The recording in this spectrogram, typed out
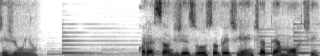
de junho. Coração de Jesus obediente até a morte.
